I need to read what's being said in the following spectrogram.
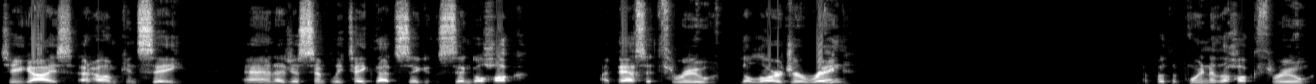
so you guys at home can see. And I just simply take that single hook, I pass it through the larger ring. I put the point of the hook through.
